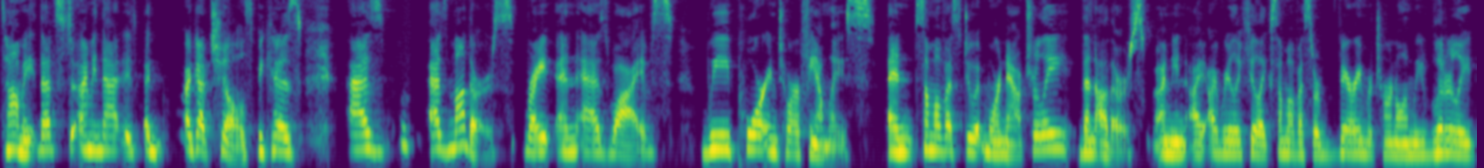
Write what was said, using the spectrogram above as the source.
Tommi, that's, I mean, that is, I, got chills because as, as mothers, right? And as wives, we pour into our families and some of us do it more naturally than others. I mean, I, I really feel like some of us are very maternal and we literally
